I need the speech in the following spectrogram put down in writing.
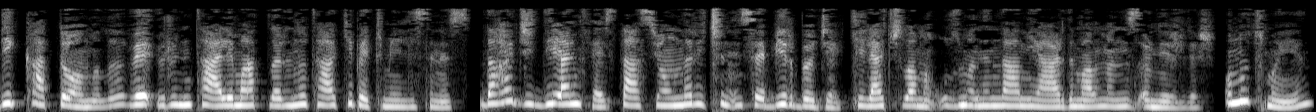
dikkatli olmalı ve ürün talimatlarını takip etmelisiniz. Daha ciddi enfestasyonlar için ise bir böcek ilaçlama uzmanından yardım almanız önerilir. Unutmayın,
